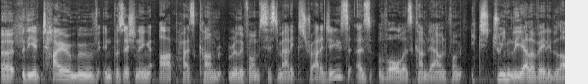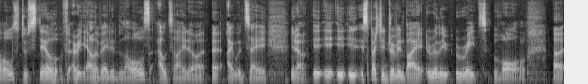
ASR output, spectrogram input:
Uh, the entire move in positioning up has come really from systematic strategies as vol has come down from extremely elevated levels to still very elevated levels outside, uh, uh I would say, you know, especially driven by really rates vol. Uh,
